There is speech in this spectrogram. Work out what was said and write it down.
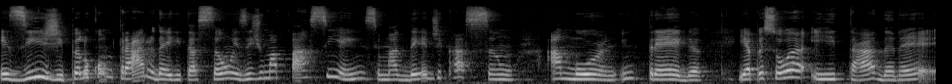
exige, pelo contrário da irritação, exige uma paciência, uma dedicação, amor, entrega. E a pessoa irritada, né,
